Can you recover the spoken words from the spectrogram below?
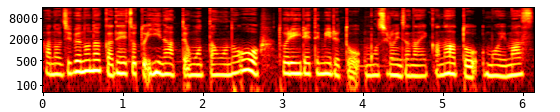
あの自分の中でちょっといいなって思ったものを取り入れてみると面白いんじゃないかなと思います。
